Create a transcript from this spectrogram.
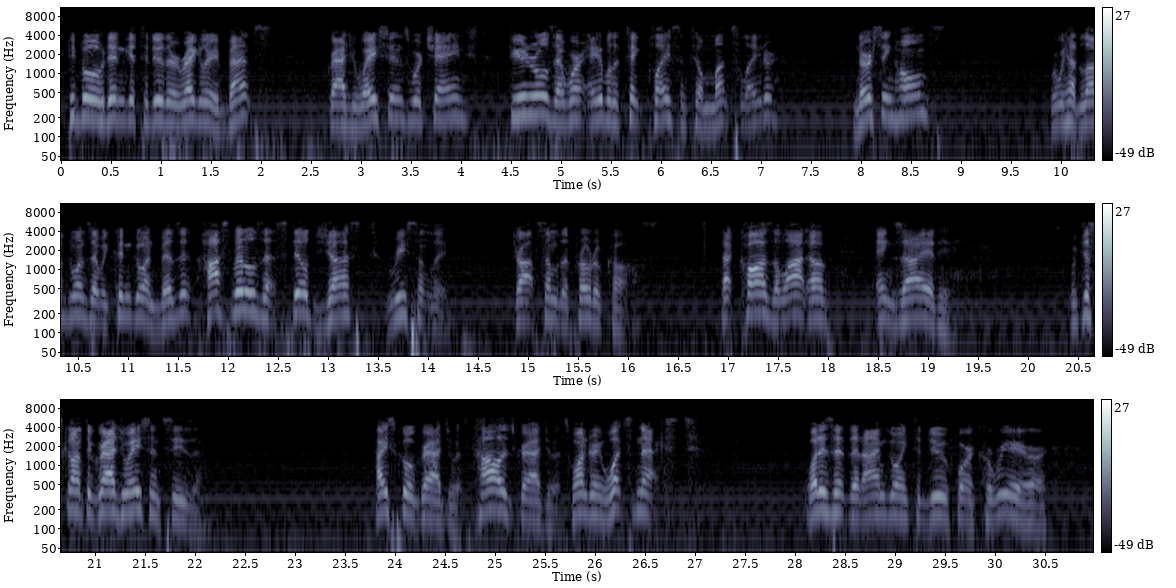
people who didn't get to do their regular events, graduations were changed, funerals that weren't able to take place until months later, nursing homes where we had loved ones that we couldn't go and visit, hospitals that still just recently dropped some of the protocols. That caused a lot of anxiety. We've just gone through graduation season. High school graduates, college graduates, wondering what's next. What is it that I'm going to do for a career? Or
